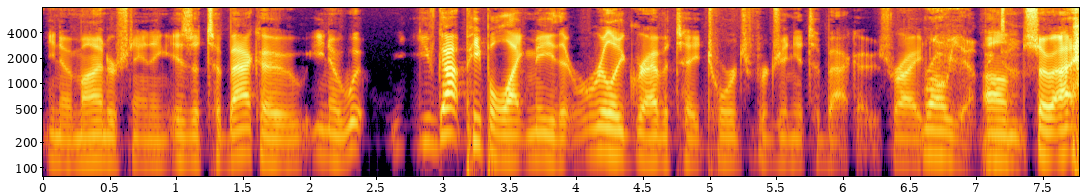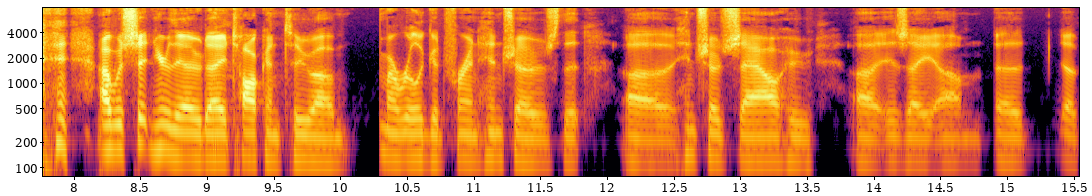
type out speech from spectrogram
you know, my understanding is a tobacco. You know, wh- you've got people like me that really gravitate towards Virginia tobaccos, right? Oh yeah. Um, so I I was sitting here the other day talking to um, my really good friend Henchos that uh, Henchos Sow, who uh, is a, um, a a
